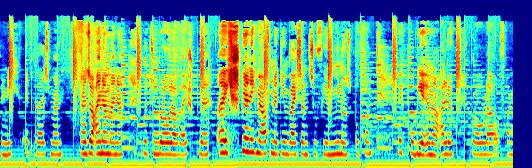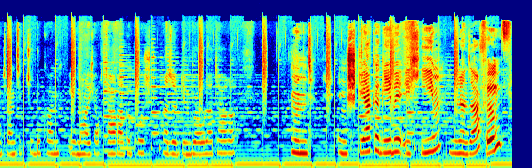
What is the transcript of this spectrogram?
bin ich Edgar ist mein, also einer meiner kurzen Brawler, weil ich spiele. Äh, ich spiele nicht mehr oft mit ihm, weil ich sonst zu viel Minus bekomme. Ich probiere immer alle Brawler auf Rang 20 zu bekommen. Eben habe ich auch Tara gepusht, also den Brawler Tara. Und in Stärke gebe ich ihm, Julian sagt, Fünf.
